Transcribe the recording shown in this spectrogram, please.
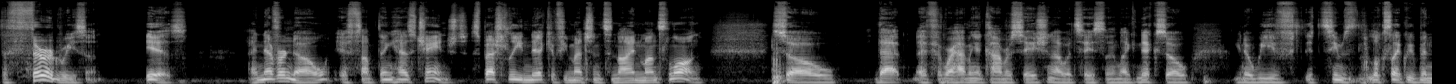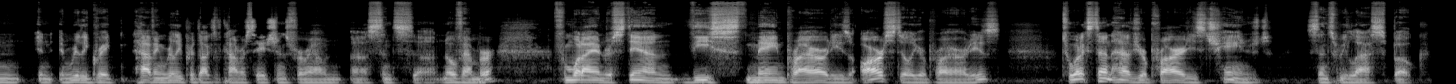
The third reason is I never know if something has changed, especially Nick, if you mentioned it's nine months long. So that if we're having a conversation, I would say something like, Nick, so, you know, we've, it seems, looks like we've been in, in really great, having really productive conversations for around, uh, since uh, November. From what I understand, these main priorities are still your priorities. To what extent have your priorities changed since we last spoke?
